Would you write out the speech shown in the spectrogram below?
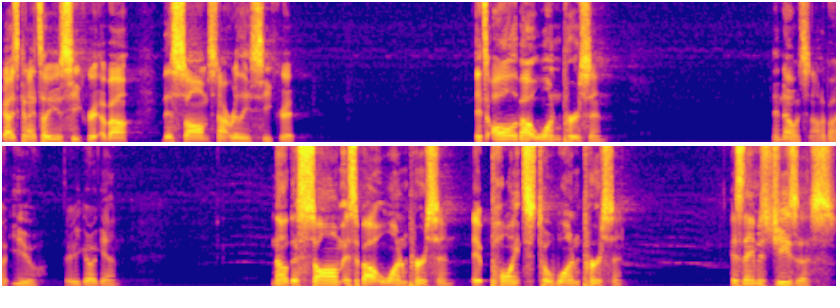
Guys, can I tell you a secret about this psalm? It's not really a secret. It's all about one person. And no, it's not about you. There you go again. No, this psalm is about one person. It points to one person. His name is Jesus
